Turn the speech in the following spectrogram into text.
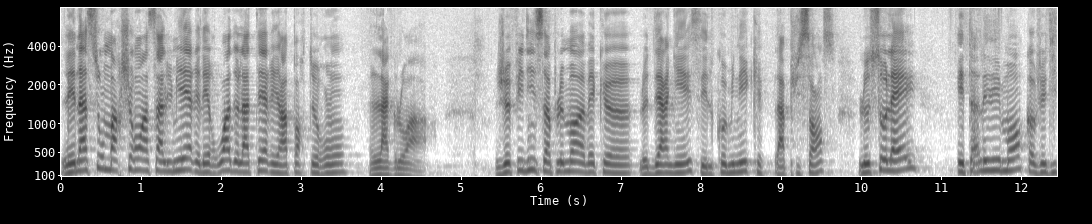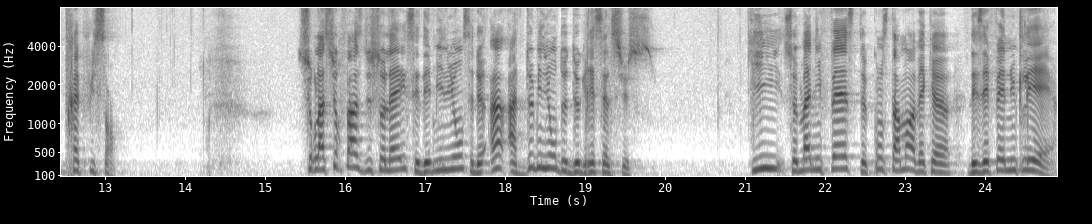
Les nations marcheront à sa lumière et les rois de la terre y apporteront la gloire. Je finis simplement avec euh, le dernier, c'est communique la puissance. Le soleil est un élément, comme je dis, très puissant. Sur la surface du soleil, c'est des millions, c'est de 1 à 2 millions de degrés Celsius qui se manifestent constamment avec euh, des effets nucléaires,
